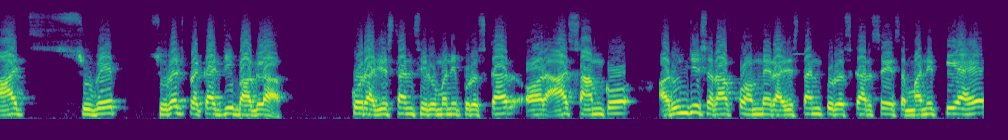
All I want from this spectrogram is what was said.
आज सुबह सूरज प्रकाश जी बागला को राजस्थान शिरोमणि पुरस्कार और आज शाम को अरुण जी सराफ को हमने राजस्थान पुरस्कार से सम्मानित किया है।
